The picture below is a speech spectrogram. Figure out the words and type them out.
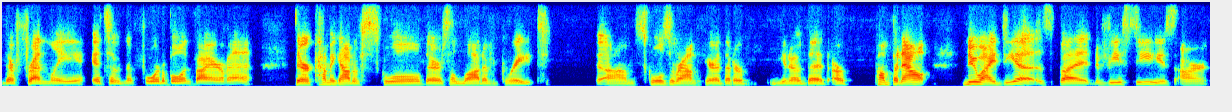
They're friendly. It's an affordable environment. They're coming out of school. There's a lot of great um, schools around here that are, you know, that are pumping out new ideas, but VCs aren't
